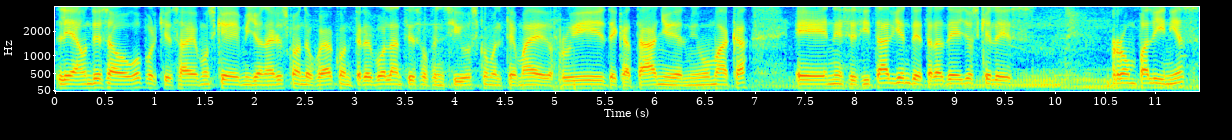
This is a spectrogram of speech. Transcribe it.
le da un desahogo porque sabemos que Millonarios cuando juega con tres volantes ofensivos como el tema de Ruiz, de Cataño y del mismo Maca, eh, necesita alguien detrás de ellos que les rompa líneas,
